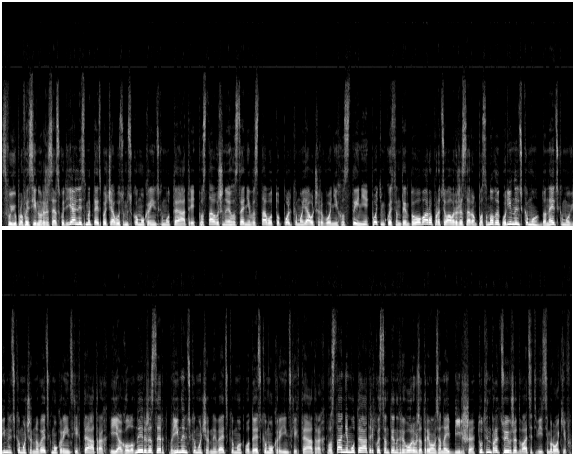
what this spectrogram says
Свою професійну режисерську діяльність митець почав у сумському українському театрі, поставивши на його сцені виставу Тополька моя у червоній хостині. Потім Костянтин Пивоваров працював режисером-постановником у Рівненському, Донецькому, Вінницькому, Черновецькому українських театрах і як головний режисер в Рівненському, Чернівецькому, Одеському українських театрах. В останньому театрі Костянтин Григорович затримався найбільше. Тут він працює вже 28 років.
